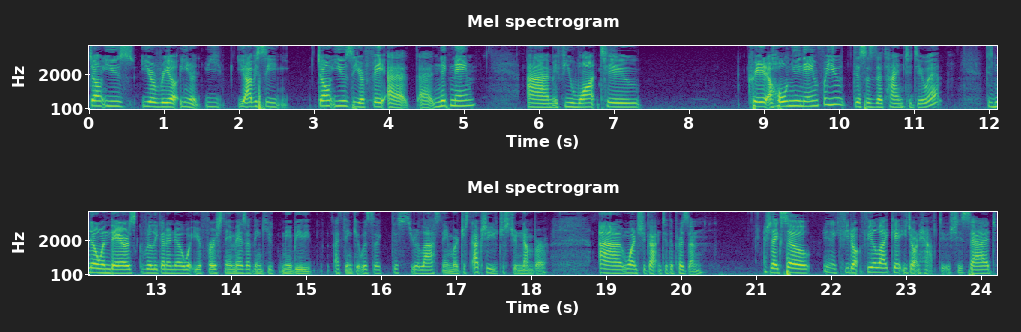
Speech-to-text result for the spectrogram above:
don't use your real, you know, you, you obviously don't use your fa- uh, uh, nickname. Um, if you want to create a whole new name for you, this is the time to do it because no one there is really going to know what your first name is. I think you maybe I think it was like this your last name or just actually just your number. Uh, once you got into the prison, she's like, so you know, if you don't feel like it, you don't have to. She said,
